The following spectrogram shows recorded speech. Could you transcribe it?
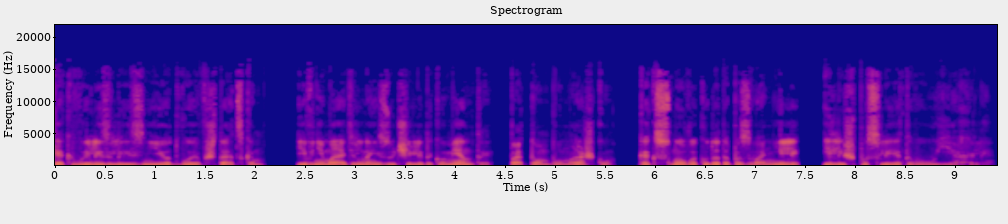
как вылезли из нее двое в штатском и внимательно изучили документы, потом бумажку, как снова куда-то позвонили и лишь после этого уехали.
